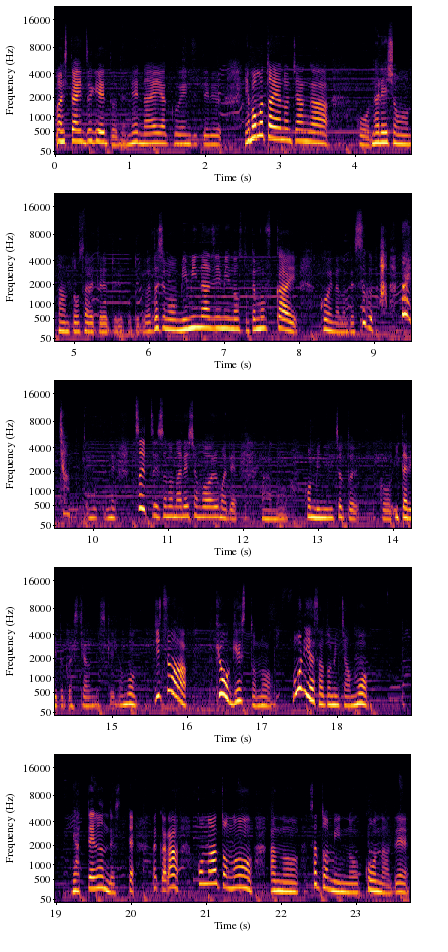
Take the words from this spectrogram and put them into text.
まあ、シュタインズゲートでね苗役を演じてる山本彩乃ちゃんがこうナレーションを担当されてるということで私も耳なじみのとても深い声なのですぐ「あなえちゃん!」と思ってねついついそのナレーションが終わるまであのコンビニにちょっとこういたりとかしちゃうんですけれども実は今日ゲストの守谷さとみちゃんもやってるんですってだからこの後のあのさとみんのコーナーで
